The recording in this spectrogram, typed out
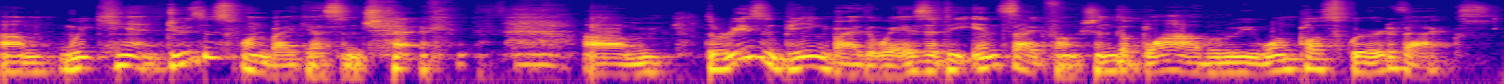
Um, we can't do this one by guess and check. um, the reason being, by the way, is that the inside function, the blob, would be 1 plus square root of x.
